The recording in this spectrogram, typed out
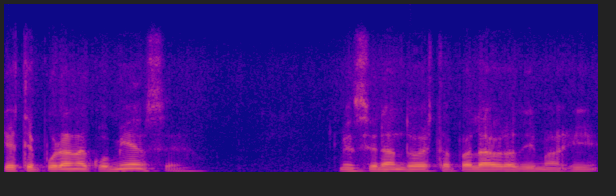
que este Purana comience mencionando esta palabra Dimahi,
